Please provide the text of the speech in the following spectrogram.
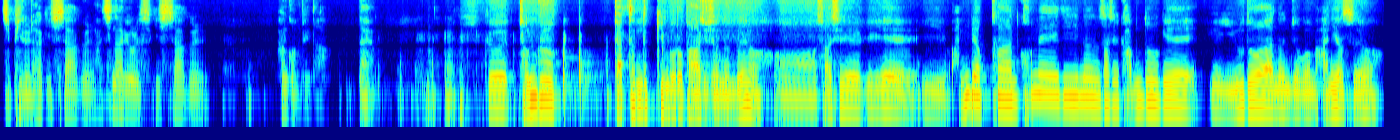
집필을 하기 시작을 시나리오를 쓰기 시작을 한 겁니다. 네. 그 전극 같은 느낌으로 봐주셨는데요. 어, 사실 이게 이 완벽한 코미디는 사실 감독의 이 의도와는 조금 아니었어요.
